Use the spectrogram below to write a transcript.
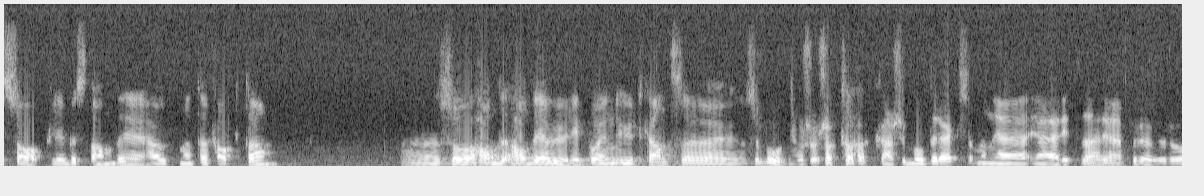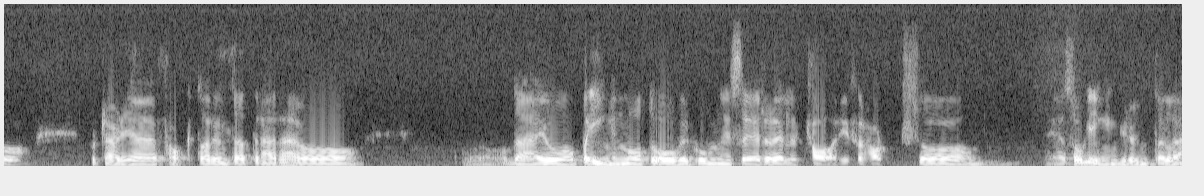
saklig bestandig, holdt meg til fakta. Eh, så hadde, hadde, jeg vært på en utkant, så, så burde jeg selvsagt kanskje moderert seg, men jeg, jeg, er ikke der. Jeg prøver å fortelle fakta rundt dette her. Og, og det er jo på ingen måte overkommuniserer eller tar i for hardt. Så jeg så ingen grunn til det.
